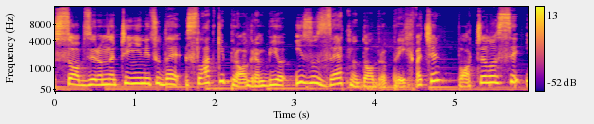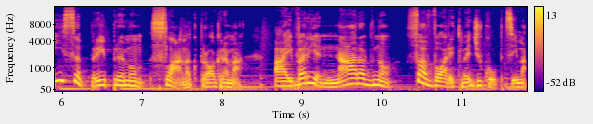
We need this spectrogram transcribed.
S obzirom na činjenicu da je slatki program bio izuzetno dobro prihvaćen, počelo se i sa pripremom slanog programa. Ajvar je naravno favorit među kupcima.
